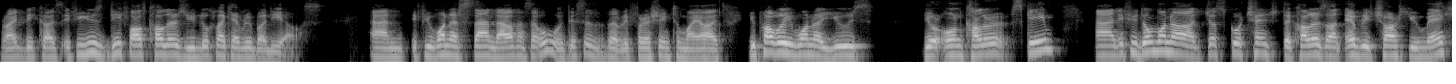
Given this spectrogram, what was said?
right? Because if you use default colors, you look like everybody else. And if you want to stand out and say, oh, this is the refreshing to my eyes, you probably want to use your own color scheme. And if you don't want to just go change the colors on every chart you make,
